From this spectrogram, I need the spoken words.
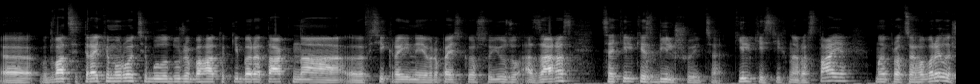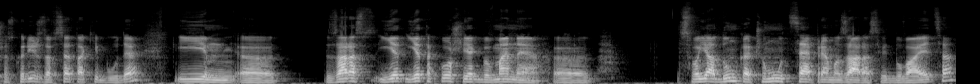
е, в 23-му році було дуже багато кібератак на всі країни Європейського Союзу, а зараз це тільки збільшується. Кількість їх наростає. Ми про це говорили, що скоріш за все так і буде. І е, зараз є, є також, якби в мене е, своя думка, чому це прямо зараз відбувається.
